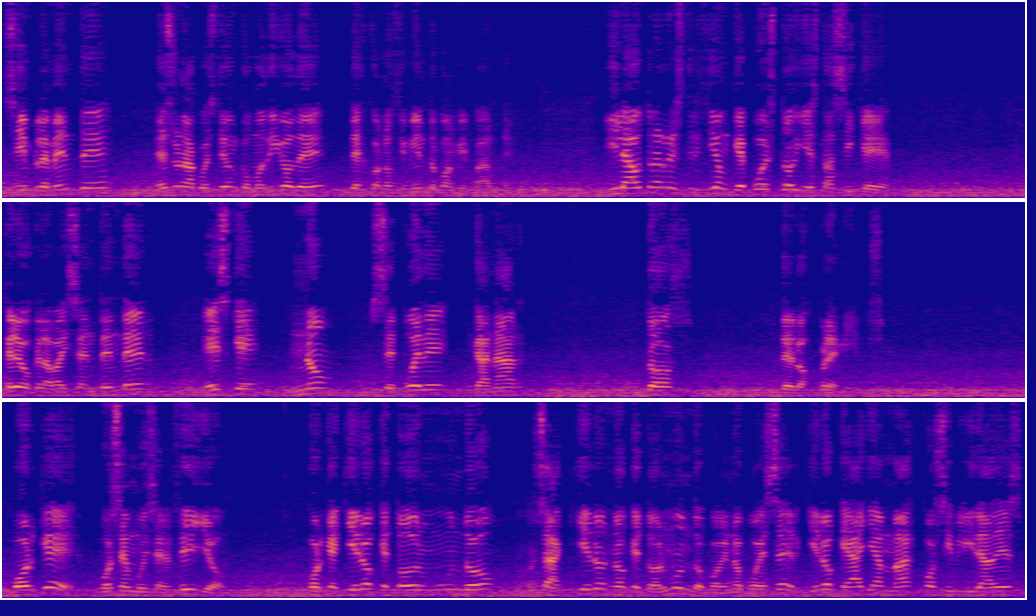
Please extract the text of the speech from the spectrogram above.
Simplemente es una cuestión, como digo, de desconocimiento por mi parte. Y la otra restricción que he puesto, y esta sí que creo que la vais a entender, es que no se puede ganar dos de los premios. ¿Por qué? Pues es muy sencillo. Porque quiero que todo el mundo, o sea, quiero no que todo el mundo, porque no puede ser, quiero que haya más posibilidades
